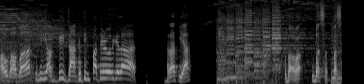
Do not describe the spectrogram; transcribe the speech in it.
अहो बाबा तुम्ही अगदी जागतिक पातळीवर गेलात. घरात या. बाबा बस बस.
